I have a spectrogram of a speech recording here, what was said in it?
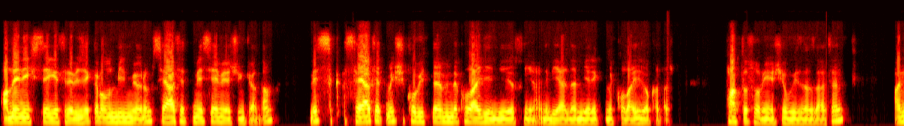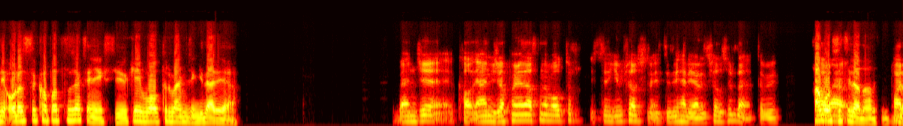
ana NXT'ye getirebilecekler onu bilmiyorum. Seyahat etmeyi sevmiyor çünkü adam. Ve sık, seyahat etmek şu Covid döneminde kolay değil biliyorsun yani. Bir yerden bir yere gitmek kolay değil o kadar. Pak da sorun yaşıyor bu yüzden zaten. Hani orası kapatılacaksa NXT UK Walter bence gider ya. Bence kal- yani Japonya'da aslında Walter istediği gibi çalışır. istediği her yerde çalışır da tabii Tam o Para- stil adam. para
